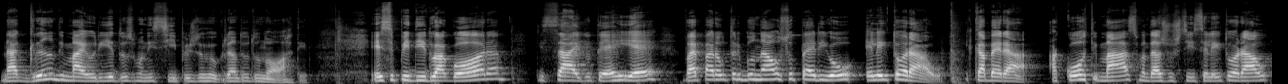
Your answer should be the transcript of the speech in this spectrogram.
na grande maioria dos municípios do Rio Grande do Norte. Esse pedido agora, que sai do TRE, vai para o Tribunal Superior Eleitoral e caberá à Corte Máxima da Justiça Eleitoral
